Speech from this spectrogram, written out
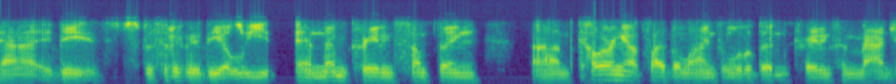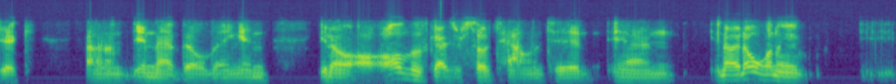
Uh, be specifically the elite, and them creating something, um, coloring outside the lines a little bit, and creating some magic um, in that building. And you know, all, all those guys are so talented, and you know, I don't want to,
